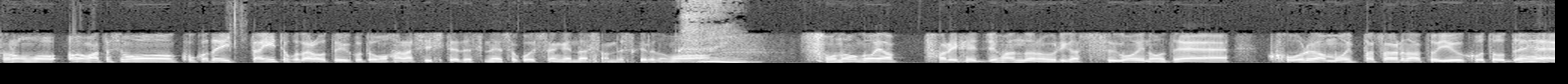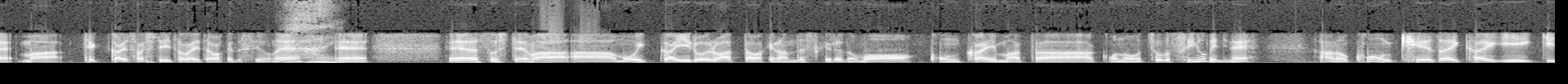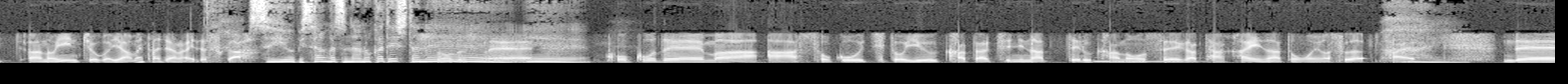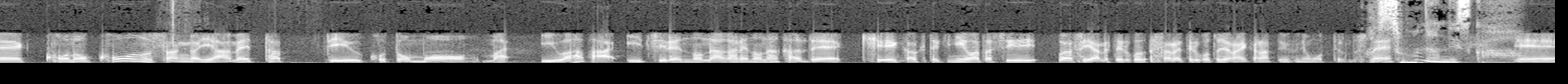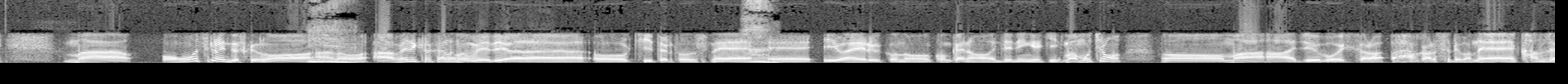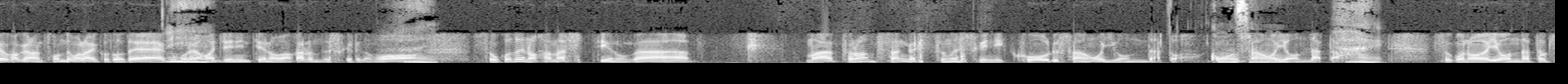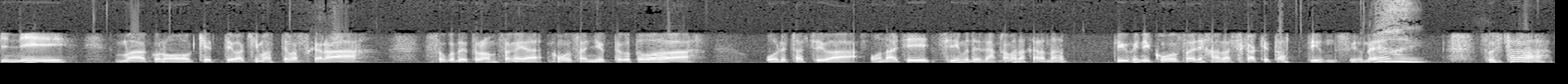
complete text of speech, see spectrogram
その後、私もここで一旦いいとこだろうということをお話ししてですね、底打ち宣言出したんですけれども、はい、その後やっぱりヘッジファンドの売りがすごいので、これはもう一発あるなということで、まあ、撤回させていただいたわけですよね。はい、えーえー、そしてまあ、あもう一回いろいろあったわけなんですけれども、今回また、このちょうど水曜日にね、あの、コーン経済会議あの委員長が辞めたじゃないですか。水曜日3月7日でしたね。そうですね。えー、ここで、まあ、あ底打ちという形になってる可能性が高いなと思います。はい。はい、で、このコーンさんが辞めたっていうことも、まあ、いわば一連の流れの中で、計画的に私はやれてるされてることじゃないかなというふうに思ってるんですね。そうなんですか。ええー、まあ、面白いんですけども、えー、あの、アメリカからのメディアを聞いてるとですね、はい、えー、いわゆるこの、今回の辞任劇、まあもちろん、おまあ、自由貿易から、からすればね、関税をかけるのはとんでもないことで、これはまあ辞任っていうのはわかるんですけれども、はい、そこでの話っていうのが、まあ、トランプさんが執務室にコールさんを呼んだと、コーンさんを呼んだと。はい、そこの呼んだ時に、まあ、この決定は決まってますから、そこでトランプさんがコーンさんに言ったことは、俺たちは同じチームで仲間だからなっていうふうにコーンさんに話しかけたっていうんですよね。はい、そしたら、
